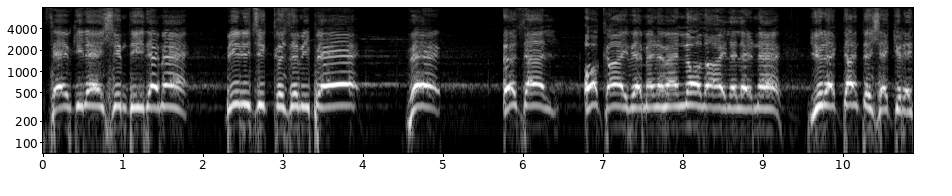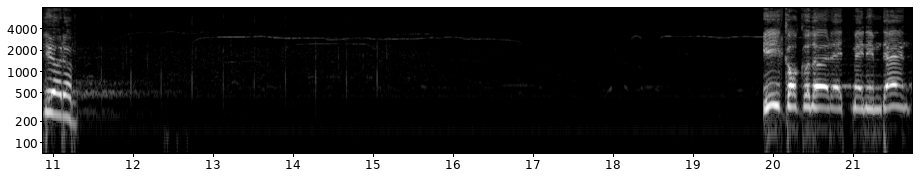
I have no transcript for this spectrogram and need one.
sevgili eşim Didem'e, biricik kızım İpek'e ve özel Okay ve Menemenlioğlu ailelerine yürekten teşekkür ediyorum. İlkokul öğretmenimden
